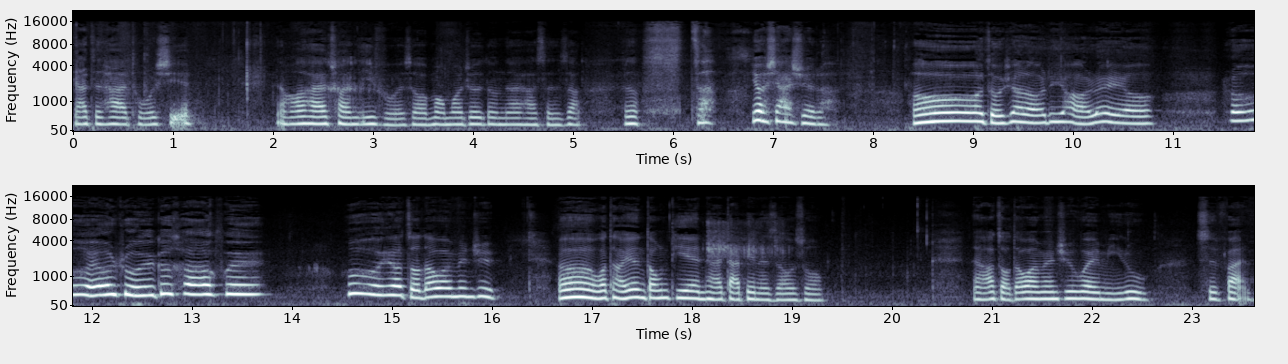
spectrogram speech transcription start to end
压着他的拖鞋，然后他穿衣服的时候，猫猫就蹲在他身上，他说：“这又下雪了，哦，走下楼梯好累哦。”然后还要煮一个咖啡，哦，要走到外面去，啊，我讨厌冬天。他大便的时候说，然后走到外面去喂麋鹿吃饭，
